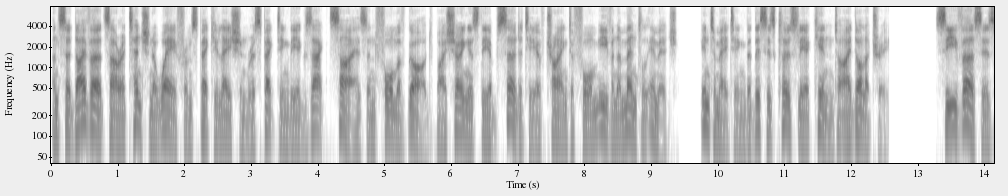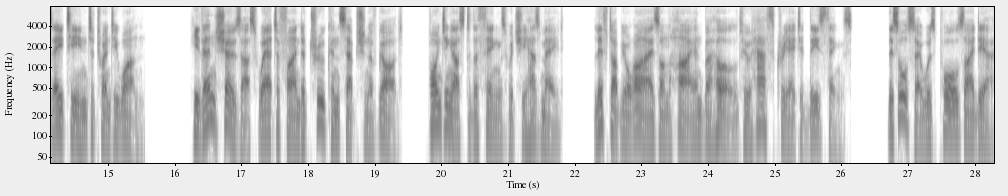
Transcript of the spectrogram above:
and so diverts our attention away from speculation respecting the exact size and form of God by showing us the absurdity of trying to form even a mental image, intimating that this is closely akin to idolatry. See verses 18 to 21. He then shows us where to find a true conception of God, pointing us to the things which he has made. Lift up your eyes on high and behold who hath created these things. This also was Paul's idea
